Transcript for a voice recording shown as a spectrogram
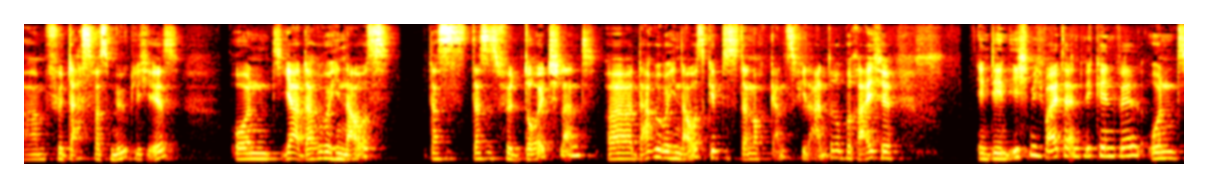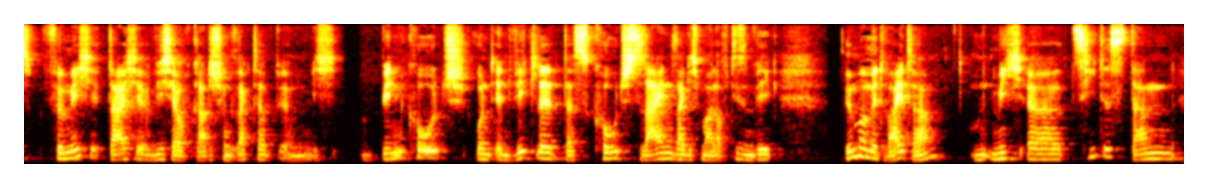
ähm, für das, was möglich ist. Und ja, darüber hinaus das, das ist für Deutschland. Äh, darüber hinaus gibt es dann noch ganz viele andere Bereiche, in denen ich mich weiterentwickeln will. Und für mich, da ich, wie ich ja auch gerade schon gesagt habe, ähm, ich bin Coach und entwickle das Coach-Sein, sage ich mal, auf diesem Weg immer mit weiter. Und mich äh, zieht es dann,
